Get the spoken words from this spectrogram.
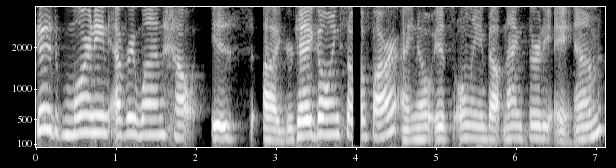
Good morning, everyone. How is uh, your day going so far? I know it's only about 9.30 a.m.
